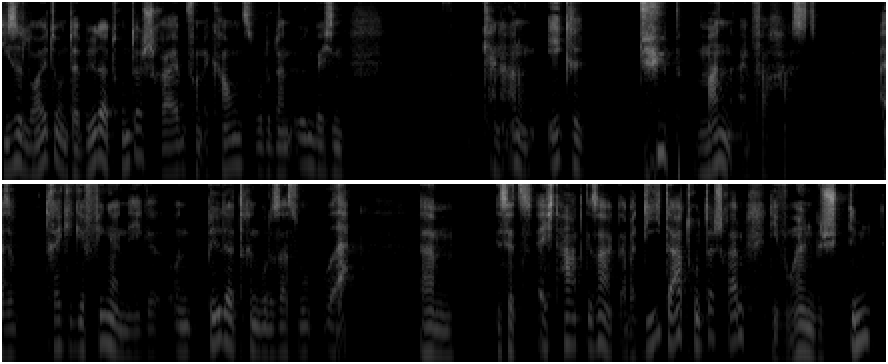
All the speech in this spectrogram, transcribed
diese Leute unter Bilder drunter schreiben von Accounts, wo du dann irgendwelchen, keine Ahnung, Ekeltyp Mann einfach hast. Also dreckige Fingernägel und Bilder drin, wo du sagst, wo, ähm, ist jetzt echt hart gesagt, aber die da drunter schreiben, die wollen bestimmt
